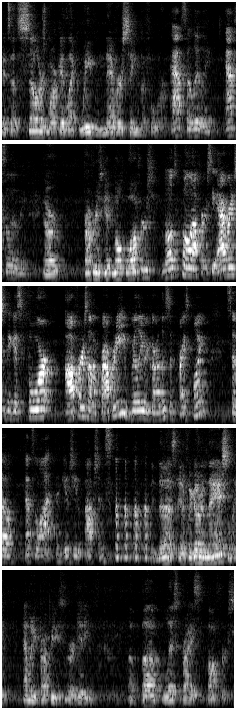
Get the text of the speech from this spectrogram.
It's a seller's market like we've never seen before. absolutely, absolutely. Our properties get multiple offers? Multiple offers, the average, I think, is four offers on a property, really regardless of price point. So that's a lot, that gives you options. It does, and if we go to nationally, how many properties are getting above list price offers?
